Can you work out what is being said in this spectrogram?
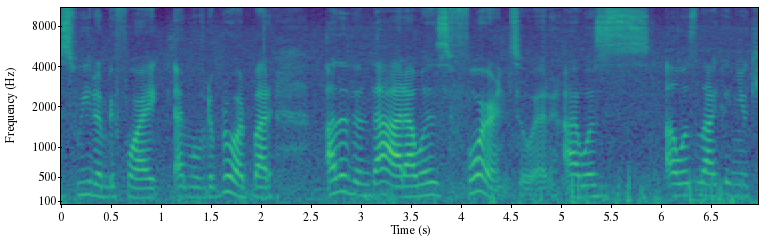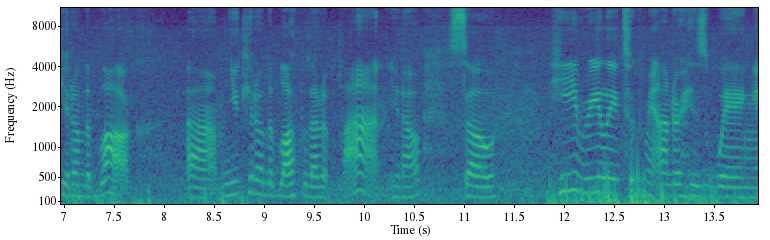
Sweden before I, I moved abroad, but other than that, I was foreign to it. I was, I was like a new kid on the block um, new kid on the block without a plan, you know? So he really took me under his wing.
